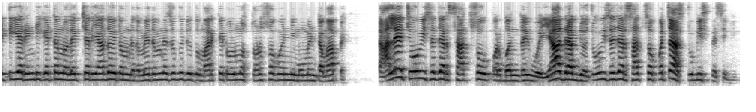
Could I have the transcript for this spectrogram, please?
એટીઆર ઇન્ડિકેટર નો લેક્ચર યાદ હોય તમને, તો મેં તમને શું કીધું હતું? માર્કેટ ઓલમોસ્ટ ત્રણસો પોઈન્ટની મોમેન્ટમ આપે. કાલે ચોવીસ હજાર સાતસો ઉપર બંધ થયું હોય. યાદ રાખજો, ચોવીસ હજાર સાતસો પચાસ ટુ બી સ્પેસિફિક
